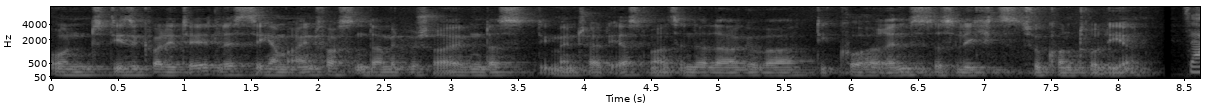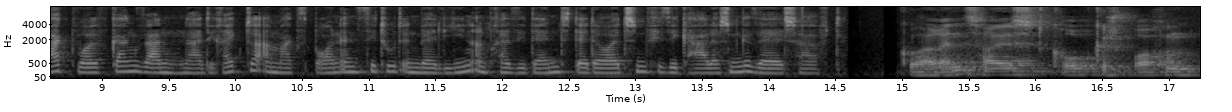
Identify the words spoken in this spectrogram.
Und diese Qualität lässt sich am einfachsten damit beschreiben, dass die Menschheit erstmals in der Lage war, die Kohärenz des Lichts zu kontrollieren. Sagt Wolfgang Sandner, Direktor am Max-Born-Institut in Berlin und Präsident der Deutschen Physikalischen Gesellschaft. Kohärenz heißt grob gesprochen,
